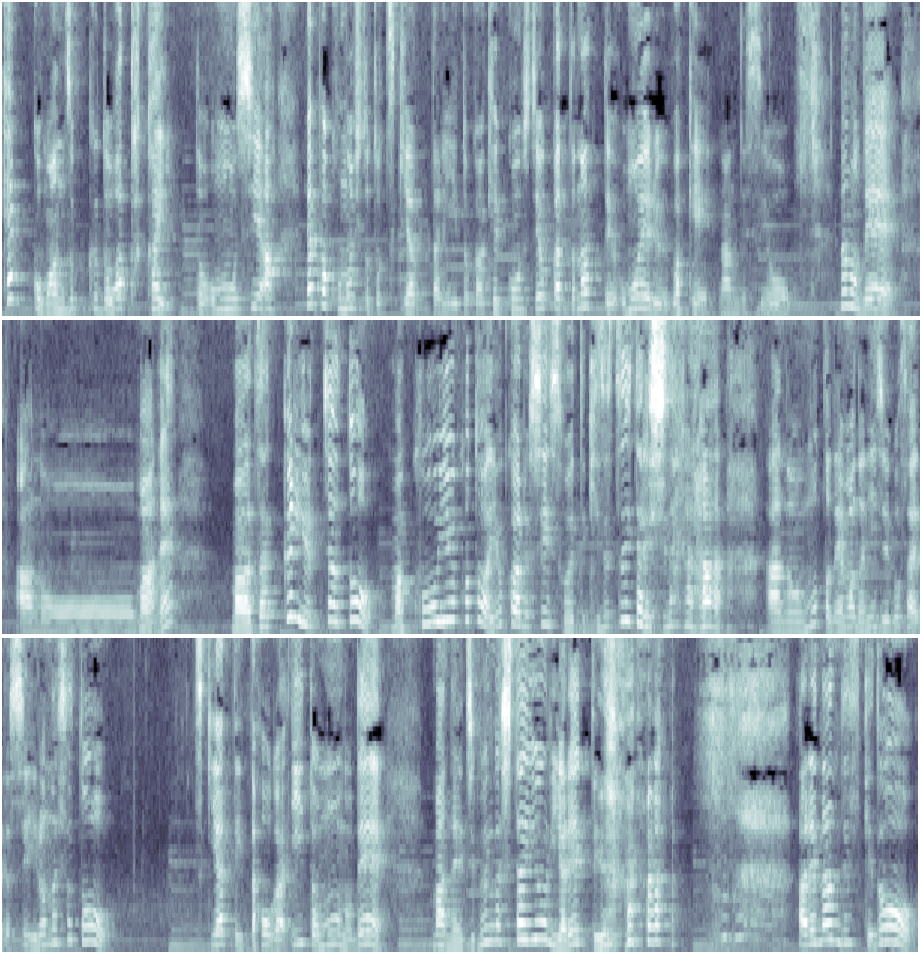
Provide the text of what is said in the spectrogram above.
結構満足度は高いと思うしあやっぱこの人と付き合ったりとか結婚してよかったなって思えるわけなんですよ。なのであのー、まあねまあざっくり言っちゃうと、まあ、こういうことはよくあるしそうやって傷ついたりしながらあのもっとねまだ25歳だしいろんな人と付き合っていった方がいいと思うのでまあね自分がしたいようにやれっていう あれなんですけど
